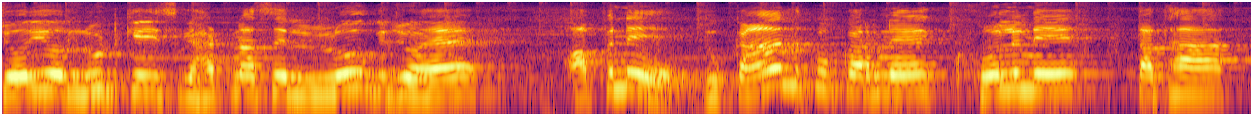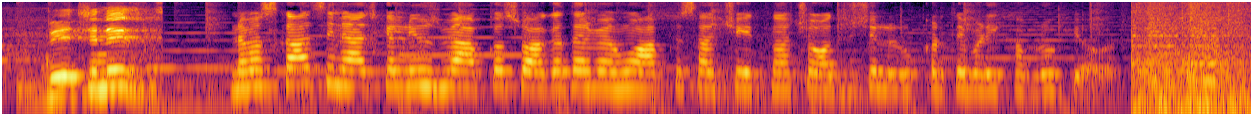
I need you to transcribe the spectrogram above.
चोरी और लूट के इस घटना से लोग जो है अपने दुकान को करने खोलने तथा बेचने नमस्कार सिने आजकल न्यूज़ में आपका स्वागत है। मैं हूँ आपके साथ चेतना चौधरी। चलो रुक करते बड़ी खबरों की ओर।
